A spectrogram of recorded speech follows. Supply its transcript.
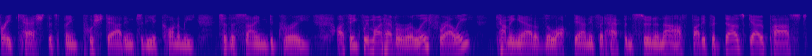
free cash that's been pushed out into the economy to the same degree. I think we might have a relief rally coming out of the lockdown if it happens soon enough. But if it does go past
